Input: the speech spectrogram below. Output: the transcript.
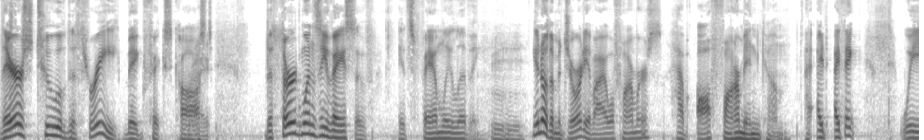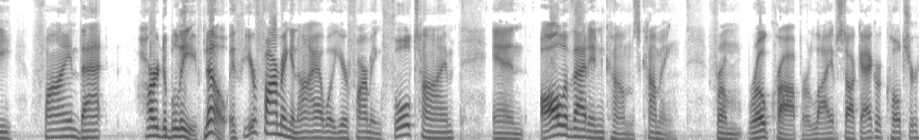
there's two of the three big fixed costs. Right. The third one's evasive. It's family living. Mm-hmm. You know, the majority of Iowa farmers have off farm income. I, I, I think we find that hard to believe. No, if you're farming in Iowa, you're farming full time, and all of that income's coming from row crop or livestock agriculture.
